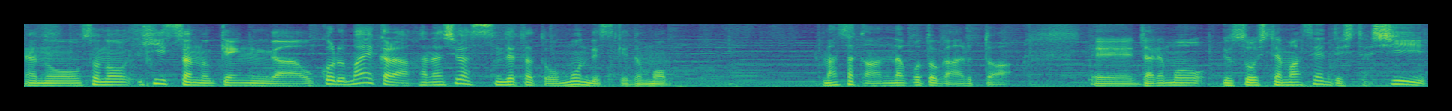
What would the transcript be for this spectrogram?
あのその筆算の件が起こる前から話は進んでたと思うんですけどもまさかあんなことがあるとは、えー、誰も予想してませんでしたし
